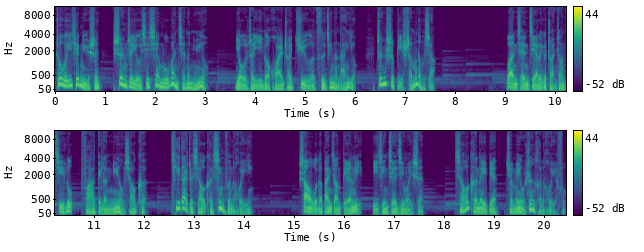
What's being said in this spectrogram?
周围一些女生甚至有些羡慕万钱的女友，有着一个怀揣巨额资金的男友，真是比什么都香。万钱截了个转账记录发给了女友小可，期待着小可兴奋的回应。上午的颁奖典礼已经接近尾声，小可那边却没有任何的回复。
